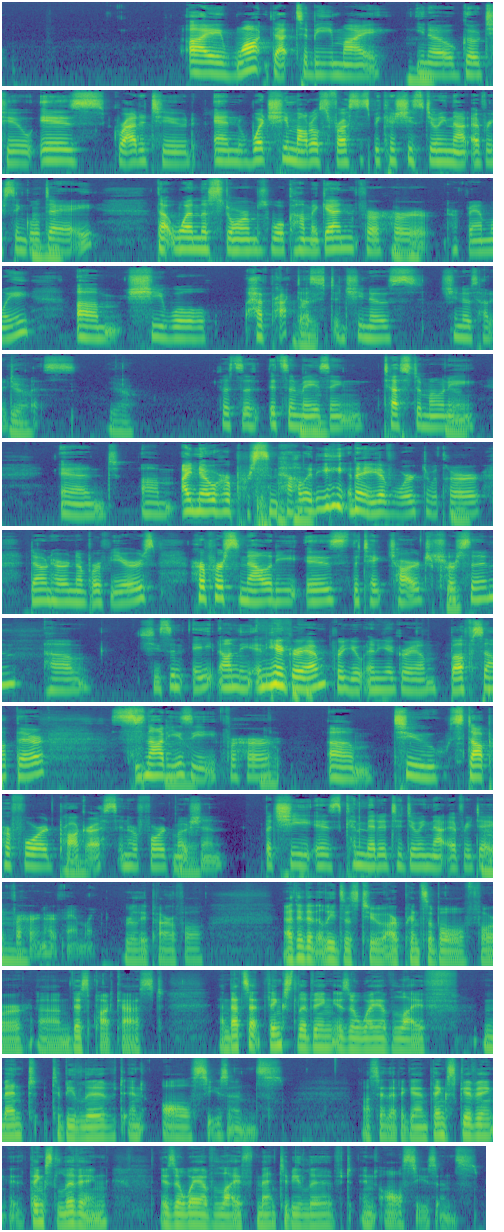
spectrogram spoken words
I want that to be my you mm-hmm. know, go to is gratitude. And what she models for us is because she's doing that every single mm-hmm. day, that when the storms will come again for her mm-hmm. her family, um, she will have practiced right. and she knows she knows how to do yeah. this. Yeah. So it's a it's an mm-hmm. amazing mm-hmm. testimony. Yeah. And um, I know her personality and I have worked with her known her a number of years. Her personality is the take charge sure. person. Um, she's an eight on the Enneagram for you Enneagram buffs out there. It's not easy for her um, to stop her forward progress in her forward motion, but she is committed to doing that every day mm. for her and her family. Really powerful. I think that, that leads us to our principle for um, this podcast, and that's that thinks living is a way of life meant to be lived in all seasons. I'll say that again. Thanksgiving, thanks living is a way of life meant to be lived in all seasons.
